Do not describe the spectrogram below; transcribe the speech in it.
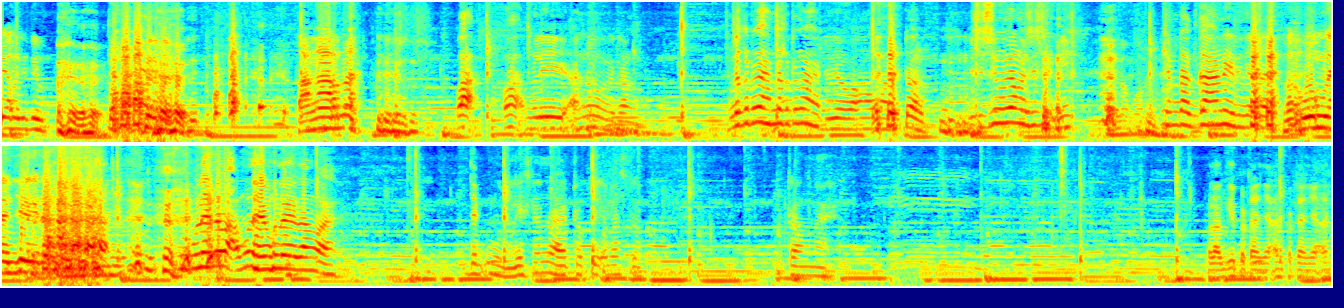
yang itu. Tangar nah. Wah, wah beli anu kadang. Udah ke tengah, ke tengah dia wang mantel. Di sisi yang di sisi ini. Kan dagang nih ternyata. Pak Wong kita. Mulai tuh, Pak, mulai mulai tang wah. Cek mulis kan wah topik pas tuh. Tang nah. apalagi pertanyaan-pertanyaan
